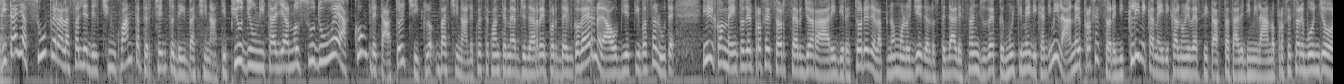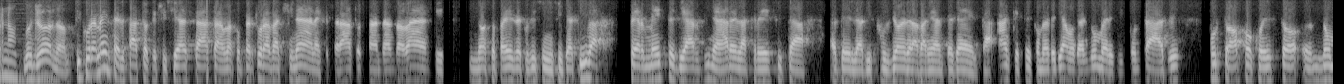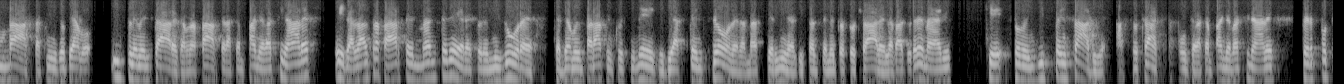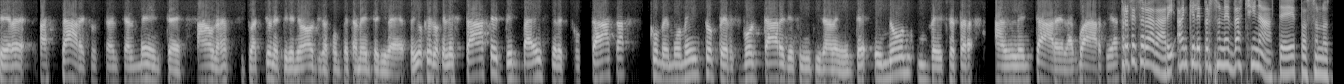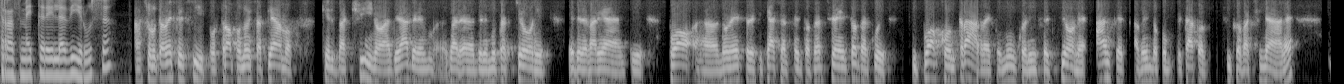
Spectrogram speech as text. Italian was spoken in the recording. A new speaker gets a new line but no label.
L'Italia supera la soglia del 50% dei vaccinati. Più di un italiano su due ha completato il ciclo vaccinale. Questo è quanto emerge dal report del governo e a obiettivo salute il commento del professor Sergio Arari, direttore della pneumologia dell'ospedale San Giuseppe Multimedica di Milano e professore di clinica medica all'Università Statale di Milano. Professore, buongiorno.
Buongiorno. Sicuramente il fatto che ci sia stata una copertura vaccinale che peraltro sta andando avanti il nostro paese così significativa permette di arginare la crescita eh, della diffusione della variante Delta, anche se come vediamo dai numeri di contagi purtroppo questo eh, non basta, quindi dobbiamo implementare da una parte la campagna vaccinale e dall'altra parte mantenere quelle misure che abbiamo imparato in questi mesi di attenzione alla mascherina, al distanziamento sociale, al lavaggio delle mani, che sono indispensabili associati appunto alla campagna vaccinale per poter passare sostanzialmente a una situazione epidemiologica completamente diversa. Io credo che l'estate debba essere sfruttata come momento per svoltare definitivamente e non invece per allentare la guardia.
Professor Arari, anche le persone vaccinate possono trasmettere il virus?
Assolutamente sì, purtroppo noi sappiamo che il vaccino, al di là delle, delle mutazioni e delle varianti. Può eh, non essere efficace al 100%, per cui si può contrarre comunque l'infezione anche avendo completato il ciclo vaccinale,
